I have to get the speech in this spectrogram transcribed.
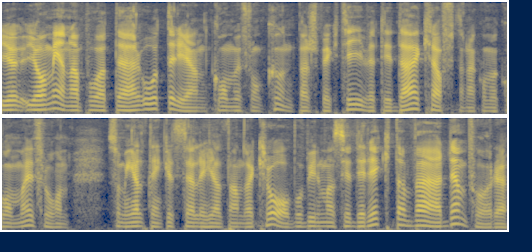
Eh, jag menar på att det här återigen kommer från kundperspektivet. Det är där krafterna kommer komma ifrån som helt enkelt ställer helt andra krav. Och Vill man se direkta värden för det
